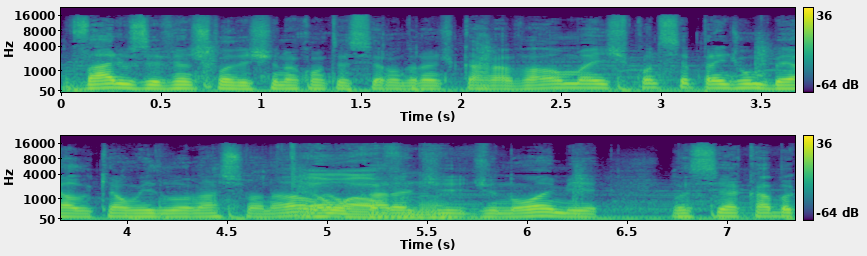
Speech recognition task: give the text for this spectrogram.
vários eventos clandestinos aconteceram durante o carnaval, mas quando você prende um Belo, que é um ídolo nacional, É um alvo, cara né? de, de nome, você acaba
